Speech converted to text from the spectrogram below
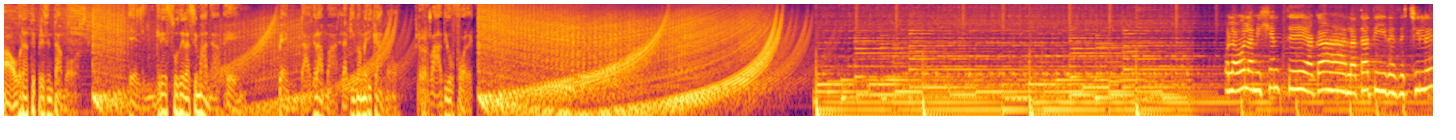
Ahora te presentamos el ingreso de la semana en Pentagrama Latinoamericano Radio Folk. Hola, hola mi gente, acá la Tati desde Chile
